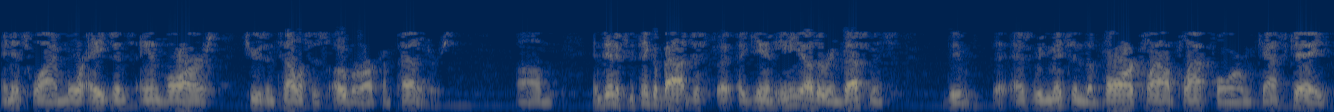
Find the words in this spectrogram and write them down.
and it's why more agents and VARs choose Intelisys over our competitors. Um, and then if you think about just, uh, again, any other investments, the as we mentioned, the VAR cloud platform, Cascade,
